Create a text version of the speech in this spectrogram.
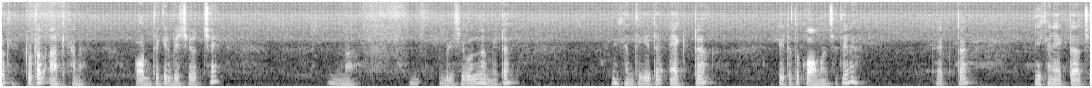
ওকে টোটাল আটখানা। অর্ধেকের বেশি হচ্ছে, না, বেশি বললাম এটা, এখান থেকে এটা একটা, এটা তো কম আছে, তাই না? একটা, এখানে একটা আছে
